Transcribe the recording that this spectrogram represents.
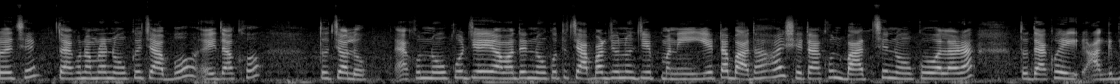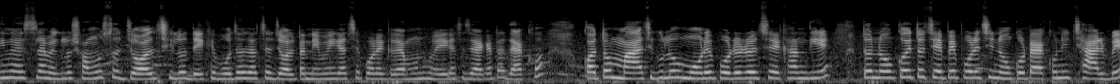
রয়েছে। তো এখন আমরা নৌকোয় চাপবো। এই দেখো, তো চলো। এখন নৌকোর যে আমাদের নৌকোতে চাপার জন্য যে মানে ইয়েটা বাধা হয়, সেটা এখন বাঁধছে নৌকোওয়ালারা। তো দেখো, এই আগের দিনও এসেছিলাম, এগুলো সমস্ত জল ছিল, দেখে বোঝা যাচ্ছে জলটা নেমে গেছে পরে কেমন হয়ে গেছে জায়গাটা। দেখো, কত মাছগুলো মরে পড়ে রয়েছে এখান দিয়ে। তো নৌকোয় তো চেপে পড়েছি, নৌকোটা এখনই ছাড়বে।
